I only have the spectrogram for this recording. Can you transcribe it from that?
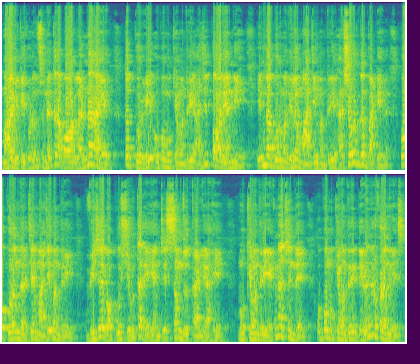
महायुतीकडून सुनेत्रा पवार लढणार आहेत. तत्पूर्वी उपमुख्यमंत्री अजित पवार यांनी इंदापूर मधील माजी मंत्री हर्षवर्धन पाटील व पुरंदरचे माजी मंत्री विजय बापू शिवतरे यांची समजूत काढली आहे. मुख्यमंत्री एकनाथ शिंदे उपमुख्यमंत्री देवेंद्र फडणवीस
